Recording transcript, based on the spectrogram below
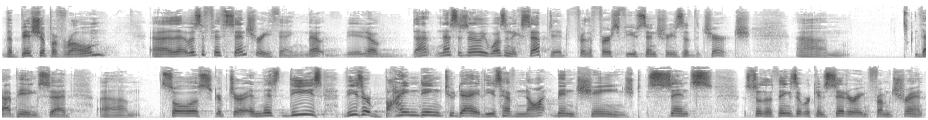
the Bishop of Rome. Uh, that was a fifth century thing. That you know that necessarily wasn't accepted for the first few centuries of the church. Um, that being said, um, sola scriptura, and this, these, these are binding today. These have not been changed since. So the things that we're considering from Trent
